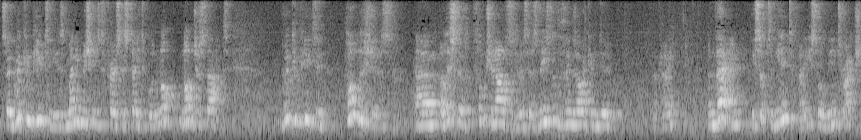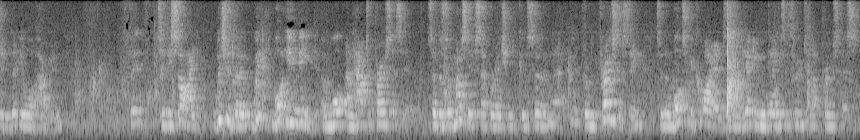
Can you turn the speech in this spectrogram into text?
so grid computing is many machines to process data, but not, not just that. Grid computing publishes um, a list of functionalities that says these are the things I can do. Okay? And then it's up to the interface or the interaction that you're having to decide which of the, which, what you need and, what, and how to process it. So there's a massive separation of concern there, from the processing to the what's required to getting the data through to that process.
